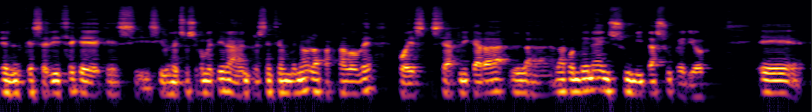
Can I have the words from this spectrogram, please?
en el que se dice que, si, los hechos se cometieran en presencia de un menor, el apartado D, pues se aplicará la, condena en su mitad superior. Eh,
